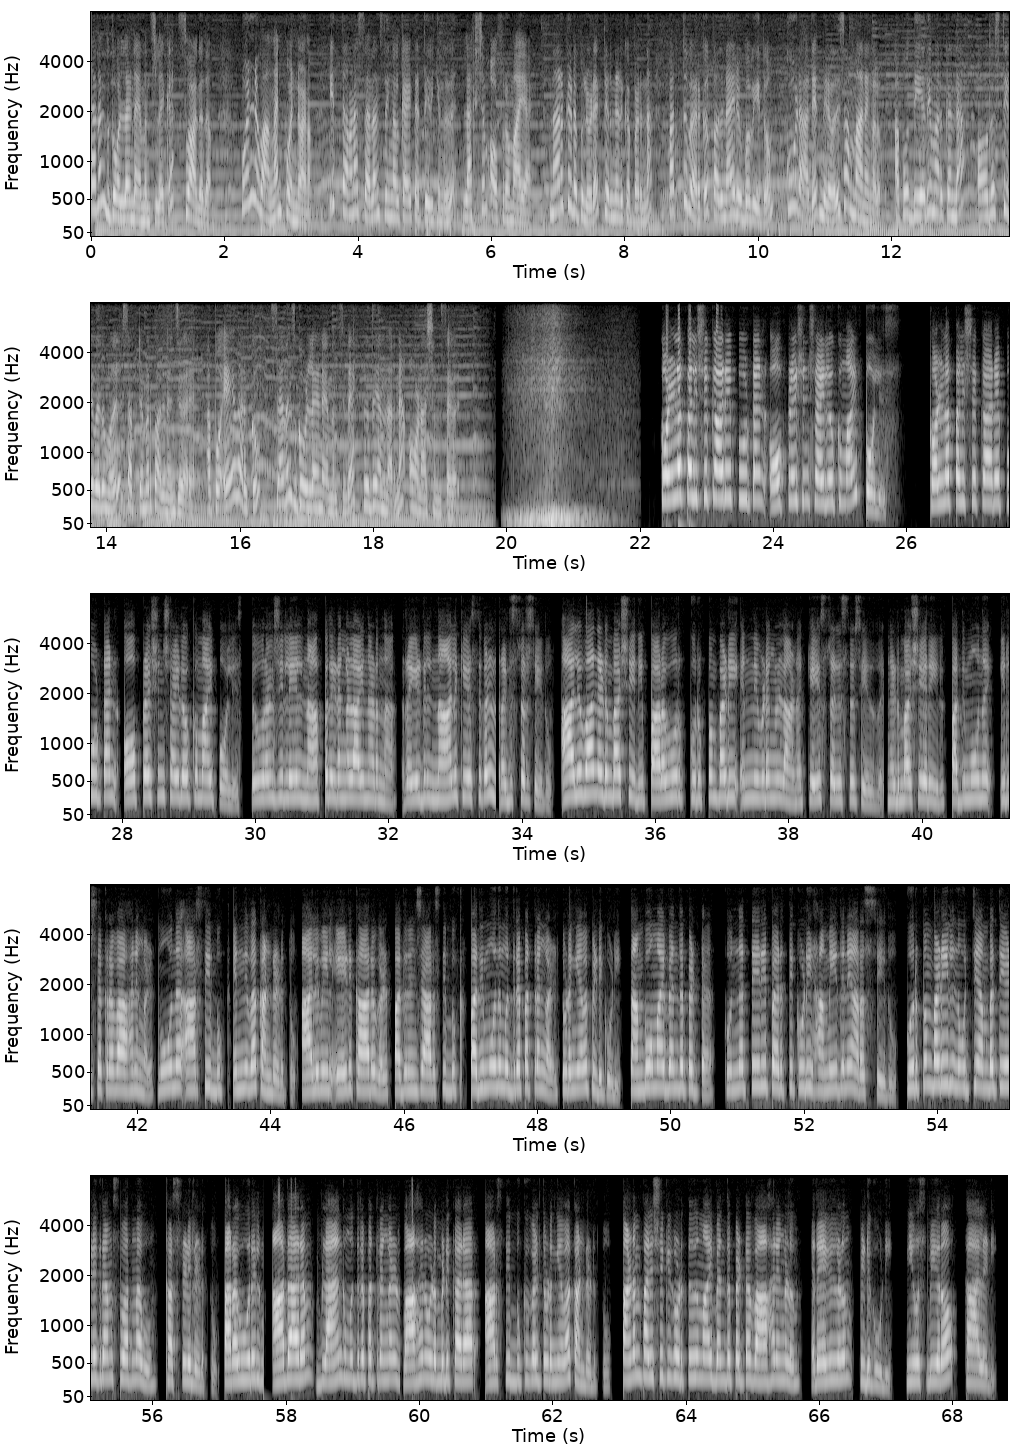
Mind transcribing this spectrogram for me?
Seventh golden ഡയമണ്ട്സിലേക്ക് സ്വാഗതം. പൊന്നു വാങ്ങാൻ പൊന്നുവേണം ഇത്തവണ സെവൻസ് നിങ്ങൾക്കായിട്ട് എത്തിയിരിക്കുന്നത് ലക്ഷം ഓഫറുമായാണ് നറുക്കെടുപ്പിലൂടെ തിരഞ്ഞെടുക്കപ്പെടുന്ന പത്ത് പേർക്ക് പതിനായിരം രൂപ വീതവും കൂടാതെ നിരവധി സമ്മാനങ്ങളും. അപ്പോൾ തീയതി മറക്കണ്ട ഓഗസ്റ്റ് ഇരുപത് മുതൽ സെപ്റ്റംബർ പതിനഞ്ച് വരെ. അപ്പോൾ ഏവർക്കും സെവൻസ് ഗോൾഡൻ ഡയമണ്ട്സിന്റെ ഹൃദയം നിറഞ്ഞ ഓണാശംസകൾ. കൊള്ളപ്പലിശക്കാരെ പൂട്ടാൻ ഓപ്പറേഷൻ ഷൈലോക്കുമായി പോലീസ്. കൊള്ളപ്പലിശക്കാരെ പൂട്ടാൻ ഓപ്പറേഷൻ ഷൈലോക്കുമായി പോലീസ്. റൂറൽ ജില്ലയിൽ നാൽപ്പതിടങ്ങളായി നടന്ന റെയ്ഡിൽ നാല് കേസുകൾ രജിസ്റ്റർ ചെയ്തു. ആലുവ നെടുമ്പാശ്ശേരി പറവൂർ കുറുപ്പംപടി എന്നിവിടങ്ങളിലാണ് കേസ് രജിസ്റ്റർ ചെയ്തത്. നെടുമ്പാശ്ശേരിയിൽ പതിമൂന്ന് ഇരുചക്ര വാഹനങ്ങൾ മൂന്ന് ആർ സി ബുക്ക് എന്നിവ കണ്ടെടുത്തു. ആലുവയിൽ ഏഴ് കാറുകൾ പതിനഞ്ച് ആർ സി ബുക്ക് പതിമൂന്ന് മുദ്രപത്രങ്ങൾ തുടങ്ങിയവ പിടികൂടി. സംഭവവുമായി ബന്ധപ്പെട്ട് കുന്നത്തേരി പരുത്തിക്കുടി ഹമീദിനെ അറസ്റ്റ് ചെയ്തു. കുറുപ്പംപടിയിൽ നൂറ്റി അമ്പത്തിയേഴ് ഗ്രാം സ്വർണവും കസ്റ്റഡിയിലെടുത്തു. പറവൂരിൽ ആധാരം ബ്ലാങ്ക് മുദ്രപത്രങ്ങൾ വാഹന ഉടമ്പടി കരാർ ആർ സി ബുക്കുകൾ തുടങ്ങിയവ കണ്ടെടുത്തു. പണം പലിശയ്ക്ക് കൊടുത്തതുമായി ബന്ധപ്പെട്ട വാഹനങ്ങളും രേഖകളും പിടികൂടി. News bureau Kalady.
